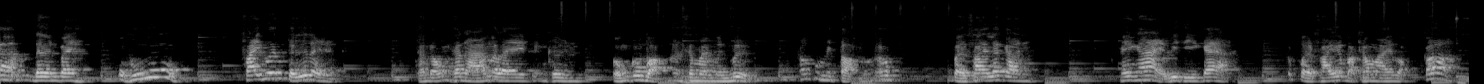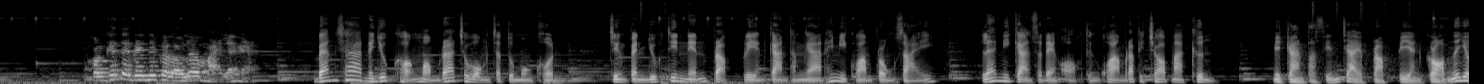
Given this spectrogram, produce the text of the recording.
ก็เดินไป โอ้โหไฟมืดตื้อเลยถนนสนามอะไรกลางคืน ผมก็บอกทำไมมันมืดเขาก็ไม่ตอบเขาก็เปิดไฟแล้วกันง่ายๆวิธีแก้ก็เปิดไฟก็บอกทำไมบอก ก็ คนแค่จะได้นึกว่าเราเริ่มใหม่แล้วไงแบงก์ชาติในยุคของหม่อมราชวงศ์จตุมงคล จึงเป็นยุคที่เน้นปรับเปลี่ยนการทำงานให้มีความโปร่งใส และมีการแสดงออกถึงความรับผิดชอบมากขึ้น มีการตัดสินใจปรับเปลี่ยนกรอบนโย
